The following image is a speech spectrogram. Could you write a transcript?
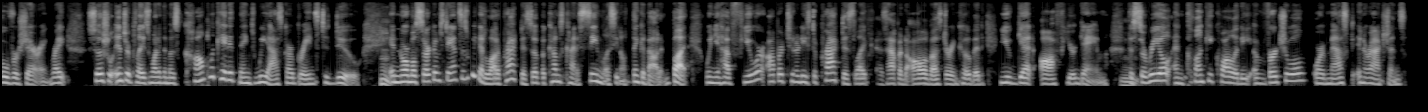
oversharing, right? Social interplay is one of the most complicated things we ask our brains to do. Hmm. In normal circumstances, we get a lot of practice, so it becomes kind of seamless. You don't think about it. But when you have fewer opportunities to practice, like has happened to all of us during COVID, you get off your game. Hmm. The surreal and clunky quality of virtual or masked interactions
